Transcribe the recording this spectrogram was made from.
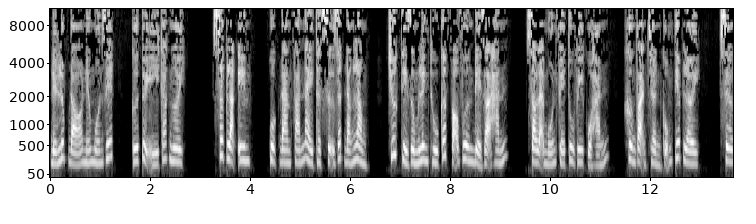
Đến lúc đó nếu muốn giết, cứ tùy ý các ngươi. Sức lặng im, cuộc đàm phán này thật sự rất đáng lòng. Trước thì dùng linh thú cấp võ vương để dọa hắn, sau lại muốn phế tu vi của hắn. Khương Vạn Trần cũng tiếp lời. Sư,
